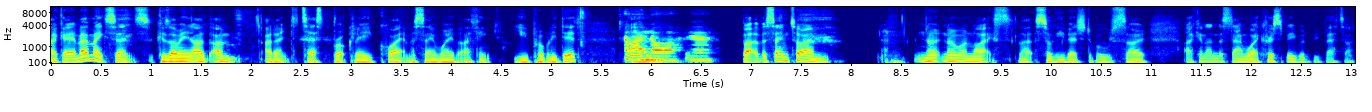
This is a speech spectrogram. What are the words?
okay, and that makes sense because I mean I, I'm I don't detest broccoli quite in the same way that I think you probably did. Oh, um, I know, yeah. But at the same time, no no one likes like soggy vegetables, so I can understand why crispy would be better.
